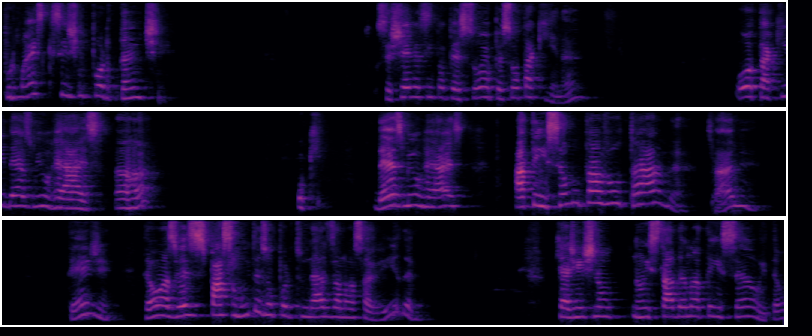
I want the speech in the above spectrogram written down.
por mais que seja importante, você chega assim para a pessoa, a pessoa está aqui, né? Ô, oh, tá aqui 10 mil reais. Aham. O que? 10 mil reais. A atenção não está voltada, sabe? Entende? Então, às vezes, passam muitas oportunidades na nossa vida que a gente não, não está dando atenção. Então,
